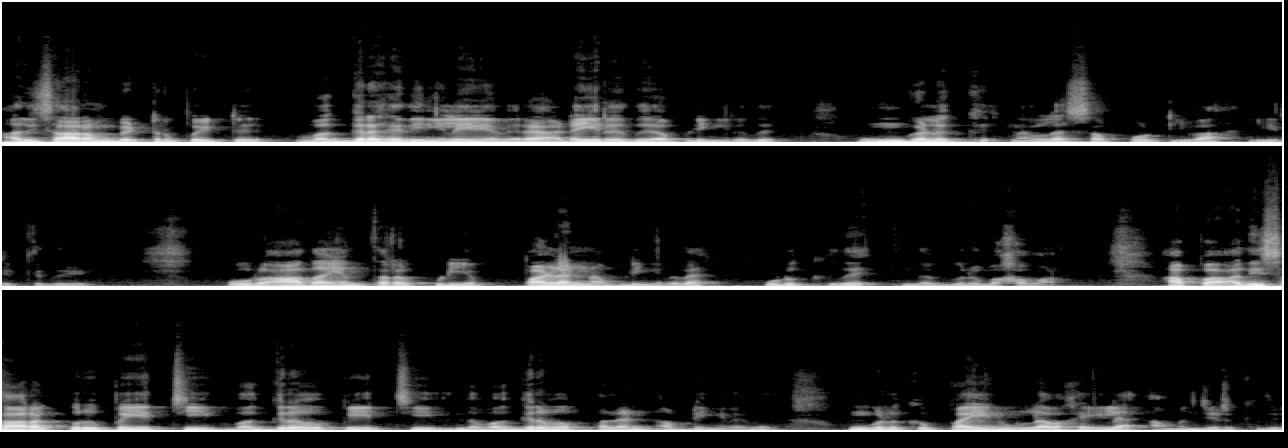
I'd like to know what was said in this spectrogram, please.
அதிசாரம் பெற்று போயிட்டு வக்ரகதி நிலையை வேற அடைகிறது அப்படிங்கிறது உங்களுக்கு நல்ல சப்போர்ட்டிவாக இருக்குது. ஒரு ஆதாயம் தரக்கூடிய பலன் அப்படிங்கிறத கொடுக்குது இந்த குரு பகவான். அப்போ அதிசார குரு பயிற்சி வக்ரவ பயிற்சி இந்த வக்ரவ பலன் அப்படிங்கிறது உங்களுக்கு பயனுள்ள வகையில் அமைஞ்சிருக்குது.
